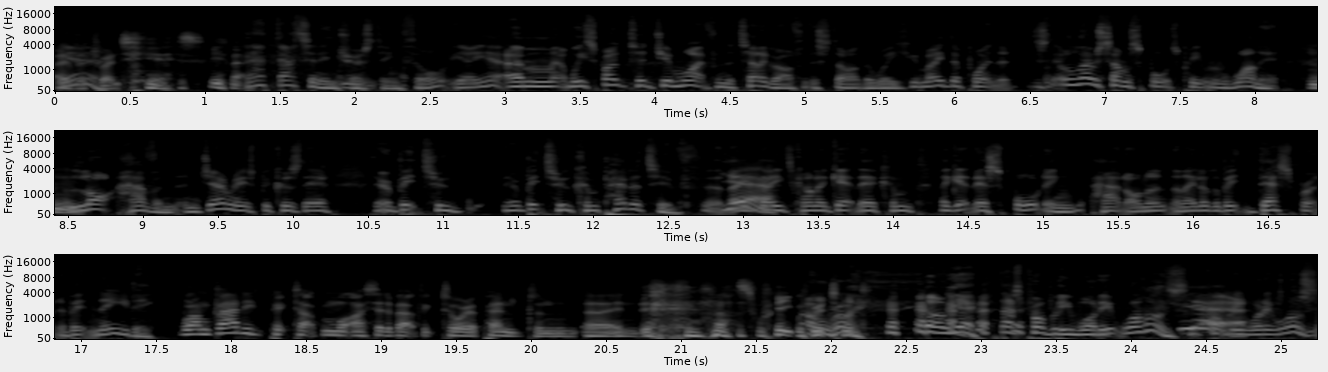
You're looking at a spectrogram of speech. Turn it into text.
over Yeah. 20 years. You know. That, that's an interesting thought. Yeah, yeah. Um, we spoke to Jim White from the Telegraph at the start of the week, who made the point that although some sports people have won it, a Mm. lot haven't, and generally it's because they're they're a bit too they're a bit too competitive. They, Yeah. they kind of get their com- they get their sporting hat on and, and they look a bit desperate and a bit needy. Well, I'm glad he picked up from what I said about Victoria Pendleton uh, in last week. We Oh right. oh yeah, that's probably what it was. Yeah. probably what it was.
